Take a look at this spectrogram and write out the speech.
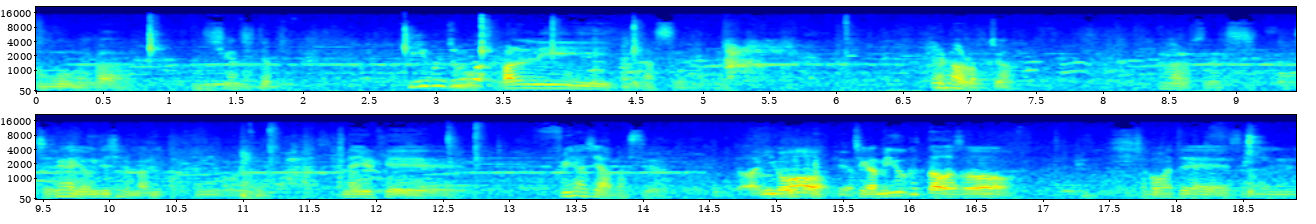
너무 뭔가 시간 진짜 기분 너무 빨리 지났어요. 할 말 없죠. 할 말 없어요. 지- 제 생각 영재 씨는 많이 바뀐 것 같아요. 근데 이렇게 프리하지 않았어요. 아, 이거 제가 미국 갔다 와서 저번한테 생일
